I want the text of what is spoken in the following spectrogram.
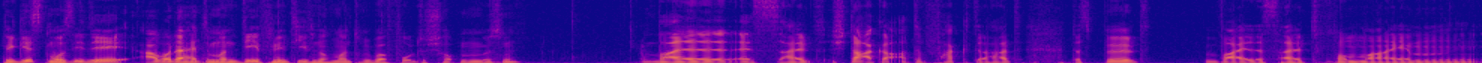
Pegismos Idee, aber da hätte man definitiv nochmal drüber photoshoppen müssen. Weil es halt starke Artefakte hat, das Bild, weil es halt von meinem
